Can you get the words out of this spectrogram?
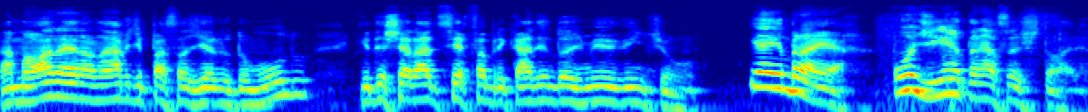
a maior aeronave de passageiros do mundo, que deixará de ser fabricada em 2021. E a Embraer? Onde entra nessa história?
